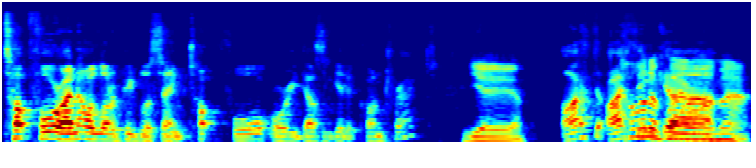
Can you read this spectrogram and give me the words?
top four. I know a lot of people are saying top four, or he doesn't get a contract. Yeah, yeah. yeah. I th- I kind think of where uh, I'm at,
